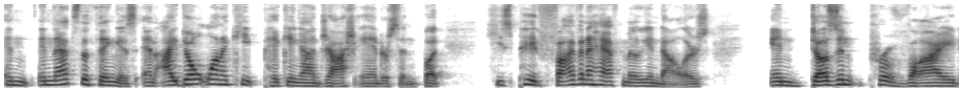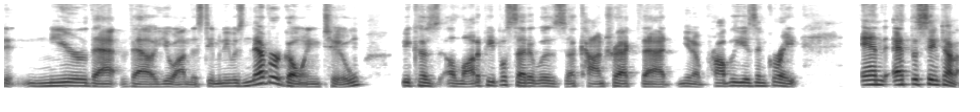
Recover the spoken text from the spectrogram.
And and that's the thing is, and I don't want to keep picking on Josh Anderson, but he's paid five and a half million dollars and doesn't provide near that value on this team. And he was never going to because a lot of people said it was a contract that, you know, probably isn't great. And at the same time,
